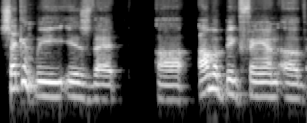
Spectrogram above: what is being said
secondly, is that uh, I'm a big fan of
